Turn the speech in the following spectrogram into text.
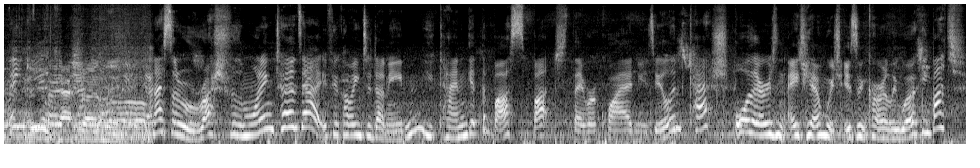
Thank you. Cash only. Nice little rush for the morning. Turns out if you're coming to Dunedin, you can get the bus, but they require New Zealand cash, or there is an ATM which isn't currently working. But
